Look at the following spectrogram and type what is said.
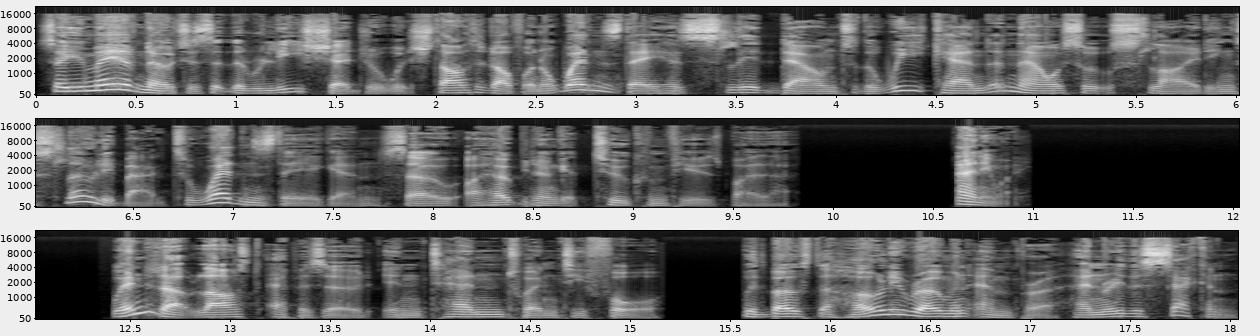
So you may have noticed that the release schedule, which started off on a Wednesday, has slid down to the weekend and now is sort of sliding slowly back to Wednesday again. So I hope you don't get too confused by that. Anyway, we ended up last episode in 1024 with both the Holy Roman Emperor Henry II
